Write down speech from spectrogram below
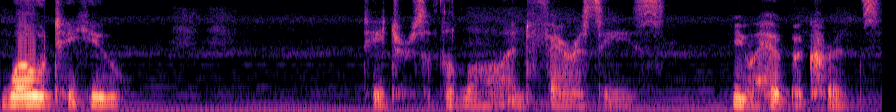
Woe to you! teachers of the law and Pharisees, you hypocrites.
